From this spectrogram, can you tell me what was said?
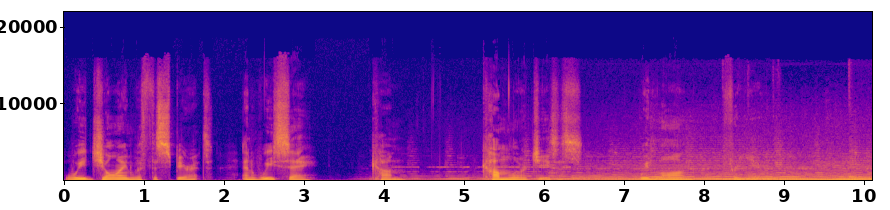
we join with the Spirit and we say, Come. Come, Lord Jesus. We long for you.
